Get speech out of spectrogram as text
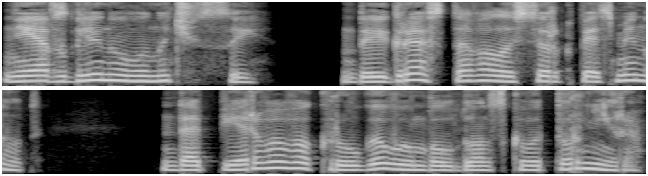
Я взглянула на часы. До игры оставалось 45 минут. До первого круга Уимблдонского турнира.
